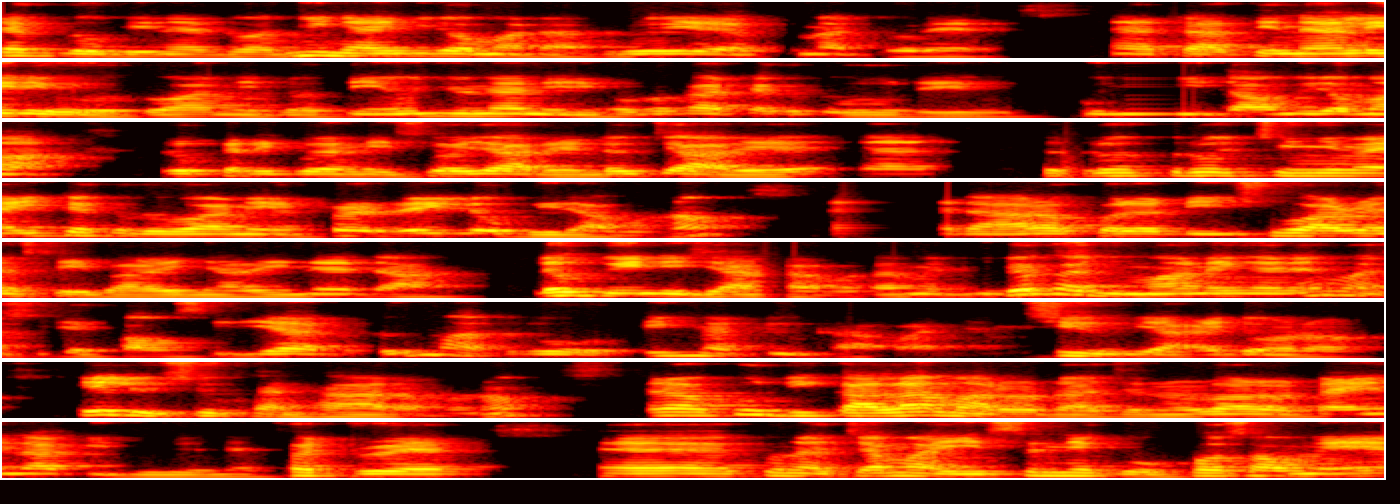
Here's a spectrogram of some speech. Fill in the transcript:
တက္ကသိုလ်တွေနဲ့သူကညှိနှိုင်းပြီးတော့မှဒါသူတို့ရဲ့ခုနပြောတဲ့အဲဒါတင်တန်းလေးတွေကိုသွားနေပြီးတော့တင်ယုံညွန်းတန်းတွေဟိုဘက်ကတက္ကသိုလ်တွေကိုညီတောင်းပြီးတော့မှသူတို့ category နေဆွဲရတယ်လုပ်ကြတယ်အဲသူတို့သူတို့ချင်းချင်းပဲအဲ့တက္ကသိုလ်ကနေ accredit လုပ်ပြီးတာပေါ့နော်အဲ ဒါကတော့ quality assurance တွေပါညာတွေနဲ့ဒါလုပ်ပေးနေကြတာပေါ့ဒါပေမဲ့ဒီဘက်ကမြန်မာနိုင်ငံထဲမှာရှိတဲ့ကောင်စီတွေကဘယ်သူမှသူတို့ကိုတိမှတ်ပြုထားပါညာမရှိဘူးပြအဲ့တော့တော့အေးလူရှုခံထားရတာပေါ့နော်အဲ့တော့အခုဒီကာလမှာတော့ဒါကျွန်တော်တို့ကတော့တိုင်းရင်းသားပြည်သူတွေနဲ့ Federal အဲခုနကျမကြီးစနစ်ကိုဖော်ဆောင်မယ်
